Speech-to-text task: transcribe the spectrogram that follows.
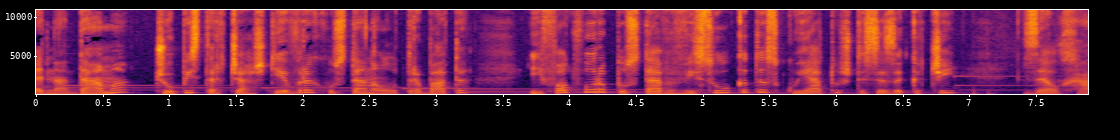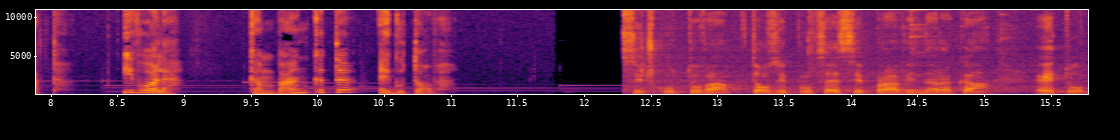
Една дама чупи стърчащия връх, останал от тръбата, и в отвора поставя висулката, с която ще се закачи за елхата. И вуаля! Камбанката е готова. Всичко това, този процес се прави на ръка. Ето,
